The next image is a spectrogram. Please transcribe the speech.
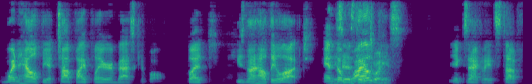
when healthy, a top five player in basketball. But he's not healthy a lot. And the wild 20s. Exactly, it's tough.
